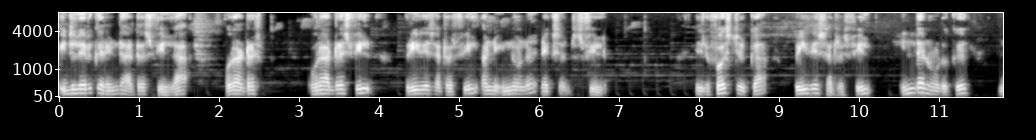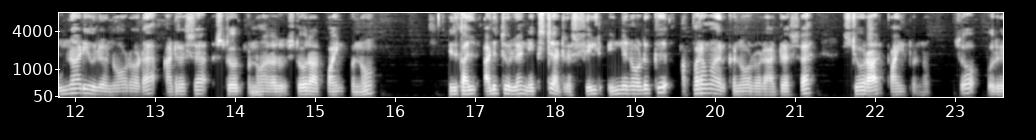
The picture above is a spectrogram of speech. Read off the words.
இதில் இருக்க ரெண்டு அட்ரஸ் ஃபீல்டில் ஒரு அட்ரஸ் ஒரு address field previous address field and இன்னொன்று நெக்ஸ்ட் அட்ரஸ் ஃபீல்டு இதில் ஃபர்ஸ்ட் இருக்க ப்ரீவியஸ் அட்ரஸ் ஃபீல்ட் இந்த நோடுக்கு முன்னாடி உள்ள நோடோட அட்ரஸை ஸ்டோர் பண்ணும் அதாவது ஸ்டோர் ஆர் பாயிண்ட் பண்ணும். இதுக்கு அல் அடுத்து உள்ள நெக்ஸ்ட் அட்ரஸ் ஃபீல்டு இந்த நோடுக்கு அப்புறமா இருக்க நோடோட அட்ரஸை ஸ்டோர் ஆர் பாயிண்ட் பண்ணும். ஸோ ஒரு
